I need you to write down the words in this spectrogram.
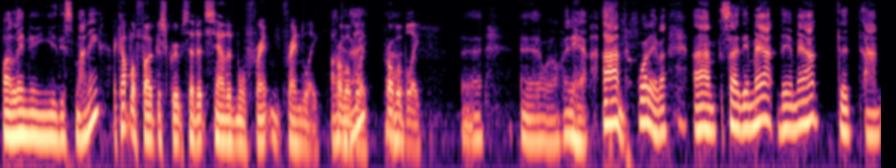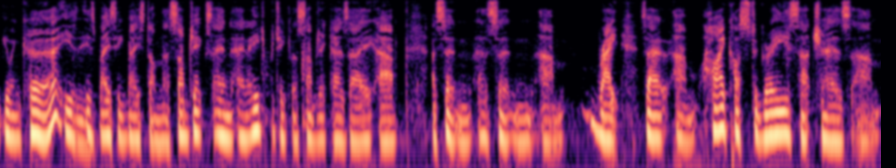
by lending you this money. A couple of focus groups said it sounded more friend- friendly. Oh, probably, probably. Uh, well, anyhow, um, whatever. Um, so the amount the amount that um, you incur is, is basically based on the subjects, and, and each particular subject has a uh, a certain a certain um, rate. So um, high cost degrees such as um,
